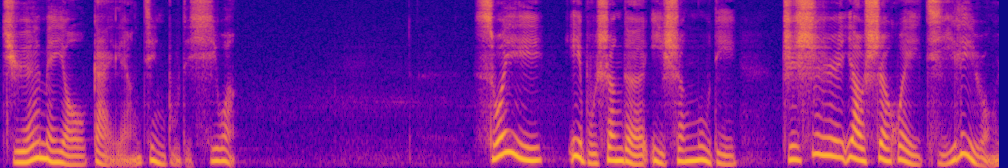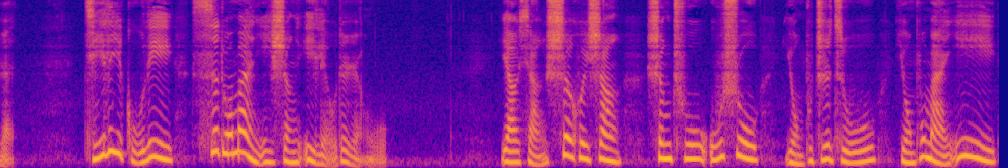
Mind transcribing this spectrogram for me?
绝没有改良进步的希望，所以易卜生的一生目的，只是要社会极力容忍，极力鼓励斯多曼医生一流的人物。要想社会上生出无数永不知足、永不满意、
